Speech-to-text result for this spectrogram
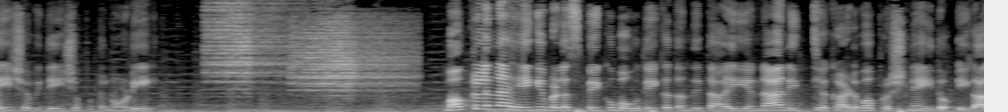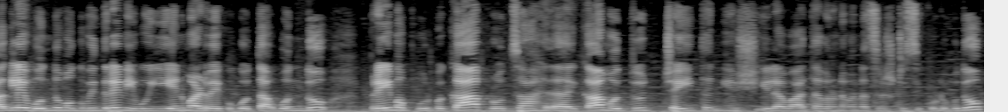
ದೇಶ ವಿದೇಶ ಪುಟ ನೋಡಿ. ಮಕ್ಕಳನ್ನ ಹೇಗೆ ಬೆಳೆಸಬೇಕು? ಬಹುತೇಕ ತಂದೆ ತಾಯಿಯನ್ನ ನಿತ್ಯ ಕಾಡುವ ಪ್ರಶ್ನೆ ಇದು. ಈಗಾಗಲೇ ಒಂದು ಮಗುವಿದ್ರೆ ನೀವು ಏನ್ ಮಾಡಬೇಕು ಗೊತ್ತಾ? ಒಂದು ಪ್ರೇಮಪೂರ್ವಕ, ಪ್ರೋತ್ಸಾಹದಾಯಕ ಮತ್ತು ಚೈತನ್ಯಶೀಲ ವಾತಾವರಣವನ್ನು ಸೃಷ್ಟಿಸಿಕೊಡುವುದು,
